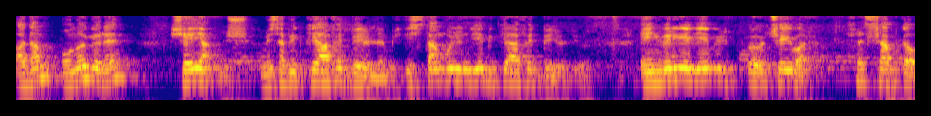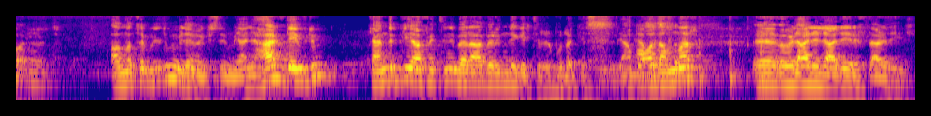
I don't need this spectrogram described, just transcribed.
adam ona göre şey yapmış. Mesela bir kıyafet belirlemiş. İstanbul'un diye bir kıyafet belirliyor. Enveriye diye bir şey var. Şapka var. Anlatabildim mi demek istedim? Yani her devrim kendi kıyafetini beraberinde getirir. Bu da kesindir. Yani bu adamlar e, öyle alelade herifler değil.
